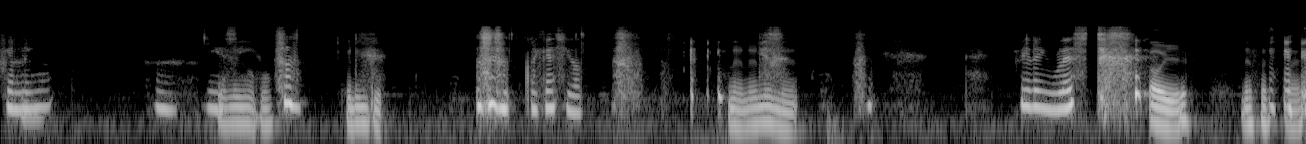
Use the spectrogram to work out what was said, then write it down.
Feeling, hmm, iya sih. Feeling apa? Feeling good. A shield. Nah, nah, nah, nah. Feeling blessed. Oh iya, never stress.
